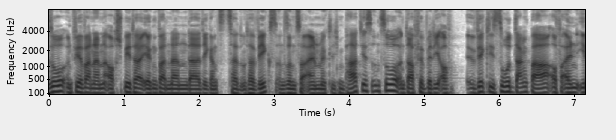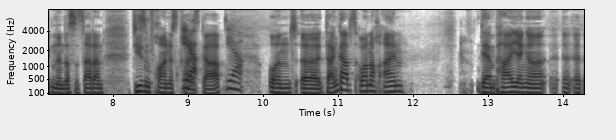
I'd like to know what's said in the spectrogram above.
so, und wir waren dann auch später irgendwann dann da die ganze Zeit unterwegs und sind zu allen möglichen Partys und so. Und dafür bin ich auch wirklich so dankbar auf allen Ebenen, dass es da dann diesen Freundeskreis ja. gab. Ja. Und äh, dann gab es aber noch einen, der ein paar Jänge, äh, äh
